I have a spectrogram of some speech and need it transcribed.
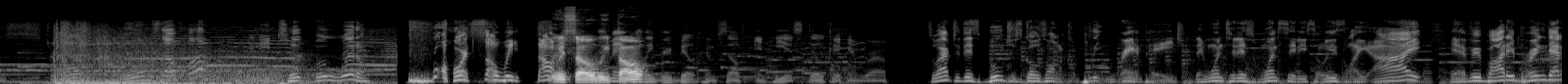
just straight up blew himself up, and he took Buu with him. or so we thought. It's so we This thought. really rebuilt himself, and he is still kicking, bro. So after this, Boo just goes on a complete rampage. They went to this one city, so he's like, "All right, everybody, bring that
